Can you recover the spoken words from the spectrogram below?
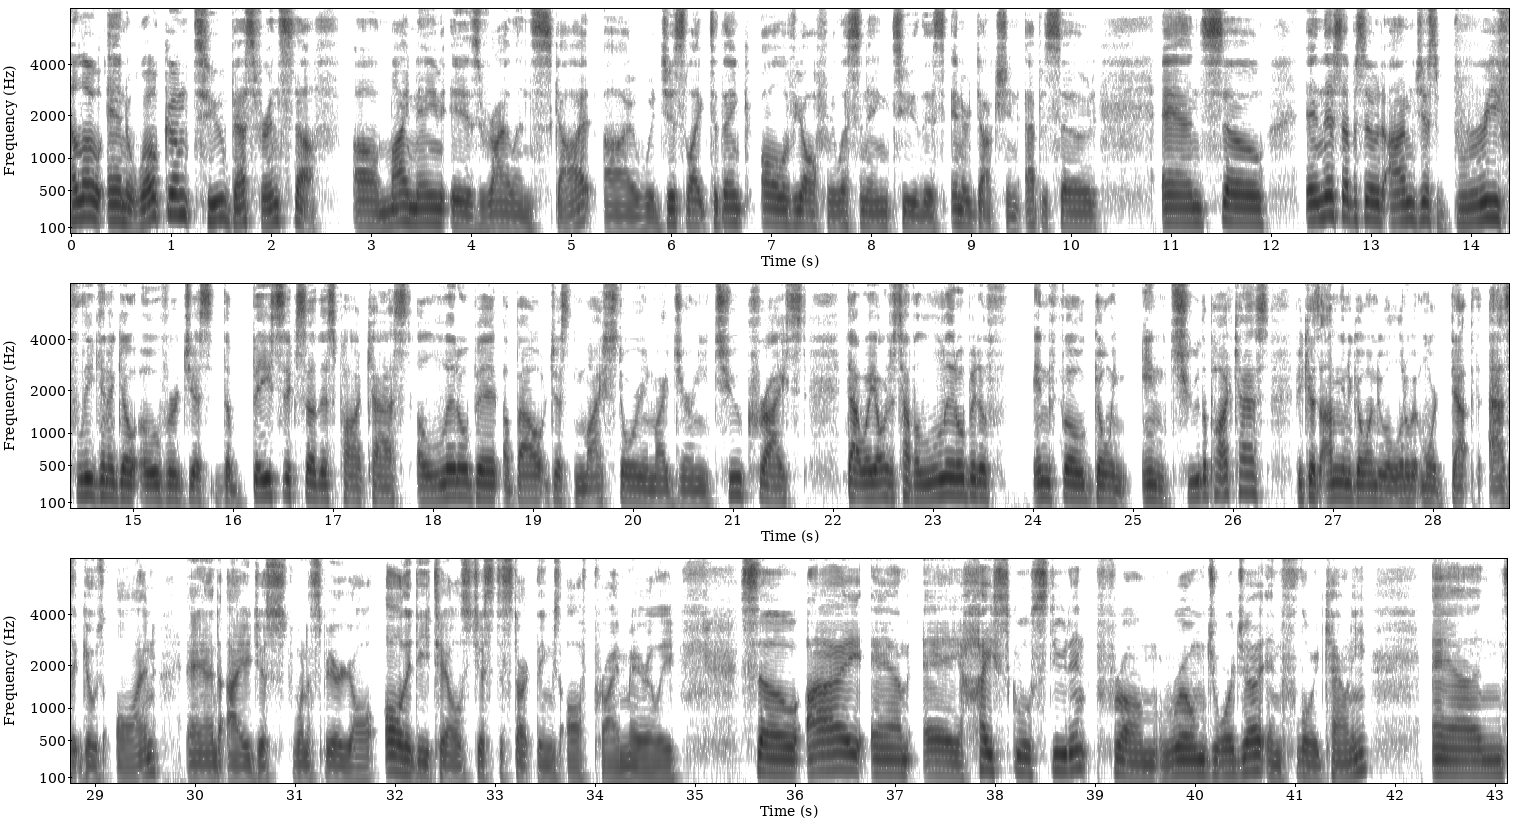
Hello and welcome to Best Friend Stuff. Uh, my name is Rylan Scott. I would just like to thank all of y'all for listening to this introduction episode. And so, in this episode, I'm just briefly going to go over just the basics of this podcast, a little bit about just my story and my journey to Christ. That way, y'all just have a little bit of info going into the podcast because I'm going to go into a little bit more depth as it goes on. And I just want to spare y'all all the details just to start things off primarily. So, I am a high school student from Rome, Georgia, in Floyd County. And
